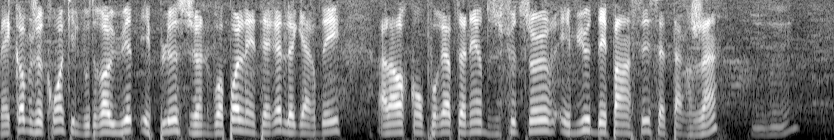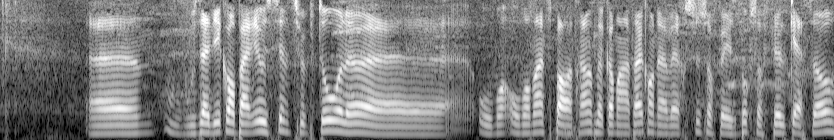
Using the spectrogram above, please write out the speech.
mais comme je crois qu'il voudra 8 et plus, je ne vois pas l'intérêt de le garder alors qu'on pourrait obtenir du futur et mieux dépenser cet argent. Euh, vous aviez comparé aussi un petit peu plus tôt là, euh, au, mo- au moment de Sport 30 le commentaire qu'on avait reçu sur Facebook sur Phil Kessel.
